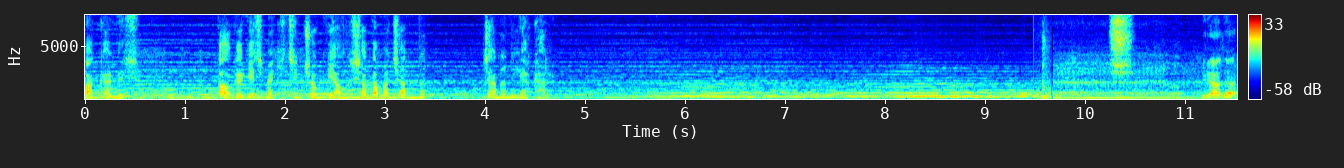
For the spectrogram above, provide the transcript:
Bak kardeşim. Dalga geçmek için çok yanlış adama çattın. Canını yakarım. Birader,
